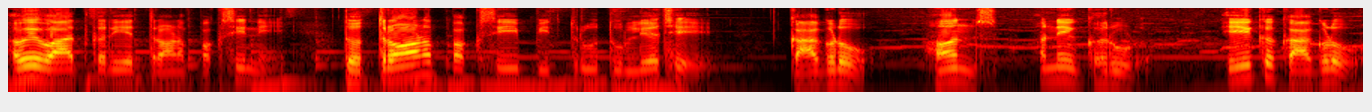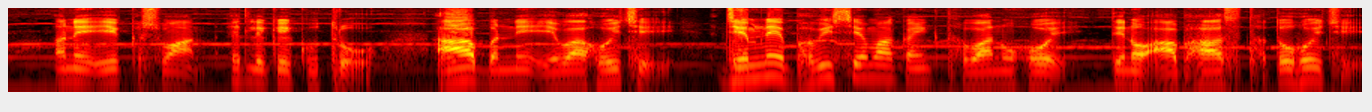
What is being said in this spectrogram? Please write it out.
હવે વાત કરીએ ત્રણ પક્ષીની. તો ત્રણ પક્ષી પિતૃ તુલ્ય છે. કાગડો, હંસ અને ગરુડ. એક કાગડો અને એક શ્વાન, એટલે કે કૂતરો. આ બંને એવા હોય છે, જેમને ભવિષ્યમાં કંઈક થવાનું હોય, તેનો આભાસ થતો હોય છે.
